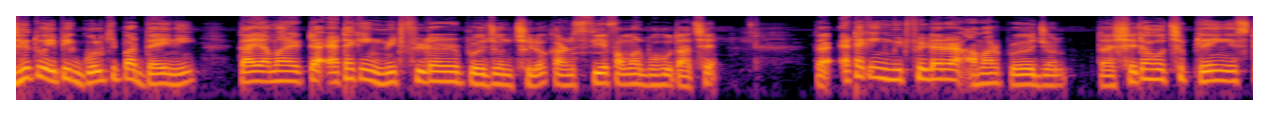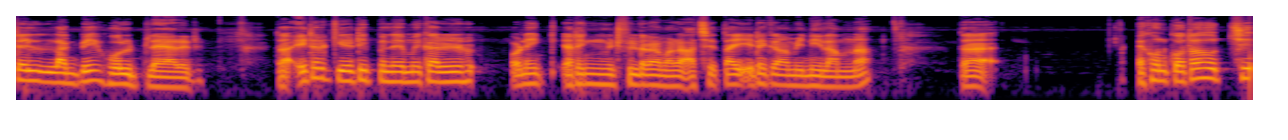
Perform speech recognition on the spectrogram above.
যেহেতু এপিক গোলকিপার দেয়নি, তাই আমার একটা অ্যাটাকিং মিডফিল্ডারের প্রয়োজন ছিল, কারণ সিএফ আমার বহুত আছে। তা অ্যাটাকিং মিডফিল্ডারের আমার প্রয়োজন, তা সেটা হচ্ছে প্লেয়িং স্টাইল লাগবে হোল প্লেয়ারের তা এটার ক্রিয়েটিভ প্লে মেকারের অনেক অ্যাটাকিং মিডফিল্ডার আমার আছে, তাই এটাকে আমি নিলাম না। তা এখন কথা হচ্ছে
